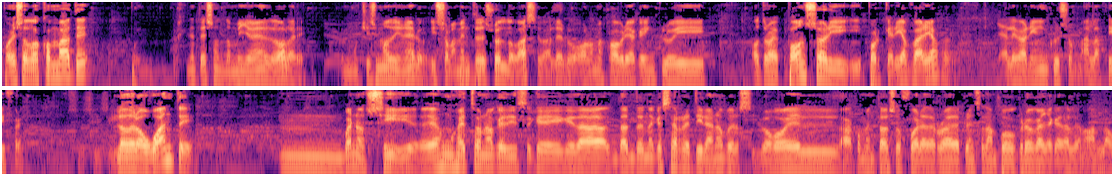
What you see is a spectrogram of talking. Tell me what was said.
por esos dos combates, pues imagínate, son dos millones de dólares. Es muchísimo dinero. Y solamente de sueldo base, ¿vale? Luego a lo mejor habría que incluir otros sponsors y, porquerías varias, ya le varían incluso más las cifras. Lo de los guantes. mm, bueno, sí, es un gesto ¿no? que dice que, que da, da a entender que se retira, ¿no? Pero si luego él ha comentado eso fuera de rueda de prensa, tampoco creo que haya que darle más la,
